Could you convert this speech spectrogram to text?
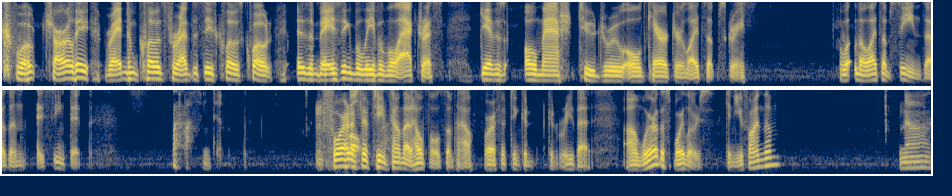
quote Charlie random close parentheses close quote is amazing believable actress gives homage to Drew old character lights up screen. Well, the lights up scenes as in I seen it. I seen it. Four out Well- of fifteen found that helpful somehow. Four out of fifteen could could read that. Um, where are the spoilers? Can you find them? No.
